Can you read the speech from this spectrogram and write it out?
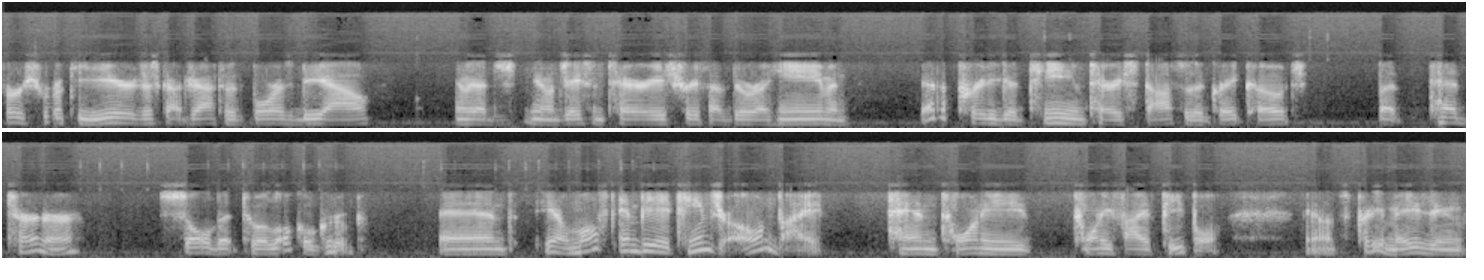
first rookie year, just got drafted with Boris Diaw, and we had you know Jason Terry, Shareef Abdur-Rahim, and we had a pretty good team. Terry Stotts was a great coach, but Ted Turner sold it to a local group and, you know, most NBA teams are owned by 10, 20, 25 people. You know, it's pretty amazing.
